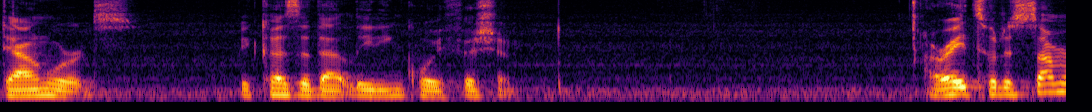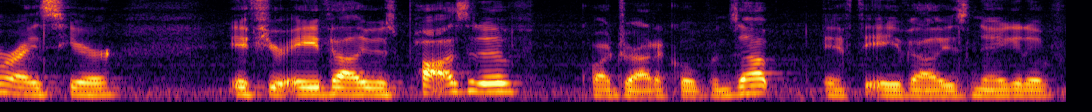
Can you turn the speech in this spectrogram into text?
downwards because of that leading coefficient. All right, so to summarize here, if your A value is positive, quadratic opens up. If the A value is negative,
